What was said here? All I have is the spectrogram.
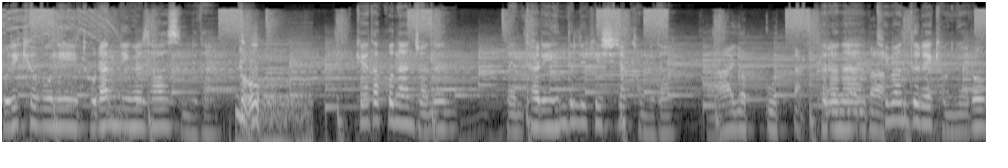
돌이켜보니 도란링을 사왔습니다. 깨닫고 난 저는 멘탈이 흔들리기 시작합니다. 가엾고 딱 그러나. 팀원들의 격려로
